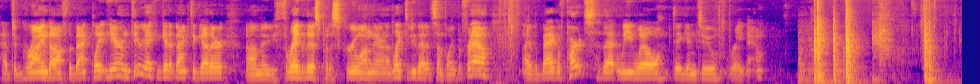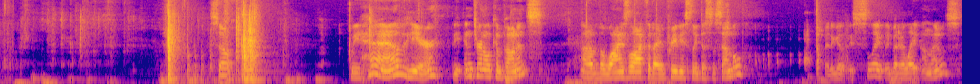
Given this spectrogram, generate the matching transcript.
had to grind off the back plate here. In theory, I could get it back together, um, maybe thread this, put a screw on there, and I'd like to do that at some point. But for now, I have a bag of parts that we will dig into right now. So we have here the internal components of the Wise lock that I had previously disassembled. Try to get at least slightly better light on those.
